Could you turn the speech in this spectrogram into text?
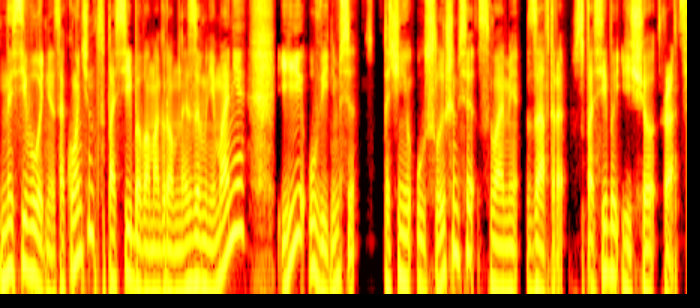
на сегодня закончен. Спасибо вам огромное за внимание и увидимся, точнее услышимся с вами завтра. Спасибо еще раз.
